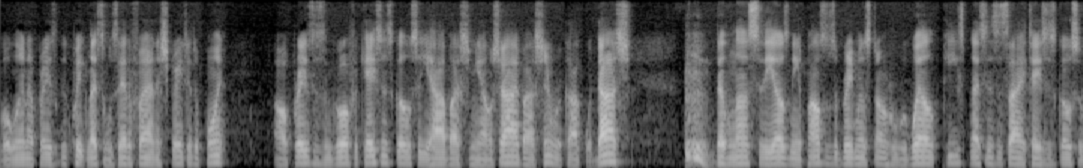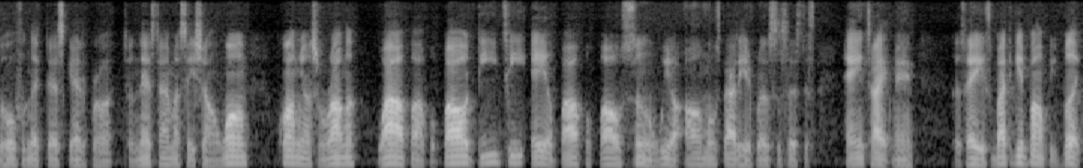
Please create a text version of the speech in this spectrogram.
Go in, I praise. Good quick lesson was edifying and straight to the point. All praises and glorifications goes to Yahweh Shem Yahawashi, by Rakak Wadash. Double honors to the elders and the apostles of Great Millstone who were well. Peace, blessings, and salutations goes to the whole elect that scattered abroad. Till next time, I say Shalom, Kwam Yasharanga, Wild Baba Ball, DTA Baba Ball soon. We are almost out of here, brothers and sisters. Hang tight, man. Because, hey, it's about to get bumpy, but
